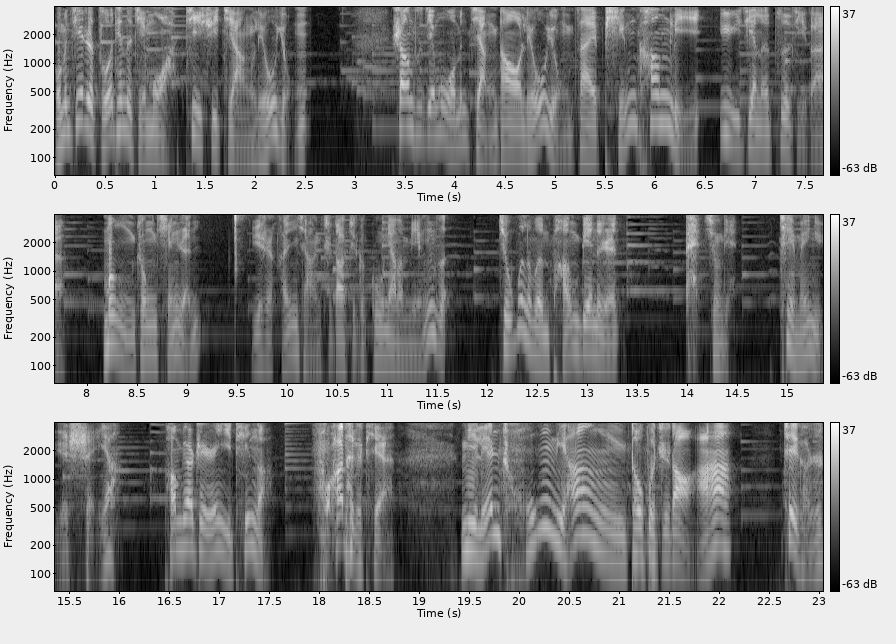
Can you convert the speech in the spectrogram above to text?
我们接着昨天的节目啊，继续讲刘勇。上次节目我们讲到刘勇在平康里遇见了自己的梦中情人，于是很想知道这个姑娘的名字，就问了问旁边的人：“哎，兄弟，这美女谁呀？”旁边这人一听啊，我的个天，你连重娘都不知道啊？这可是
